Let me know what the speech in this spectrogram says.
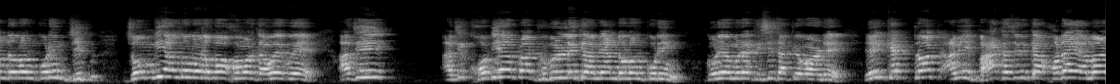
আন্দোলন কৰিম যি জংগী আন্দোলন হ'ব অসমৰ গাঁৱে গাঁৱে। আজি আজি শদিয়াৰ পৰা ধুবুৰীলৈকে আমি আন্দোলন কৰিম গৰিয়ামৰীয়া ডি চি জাতীয় বাৰ্ডে। এই ক্ষেত্ৰত আমি বাঘ হাজৰিকা সদায় আমাৰ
